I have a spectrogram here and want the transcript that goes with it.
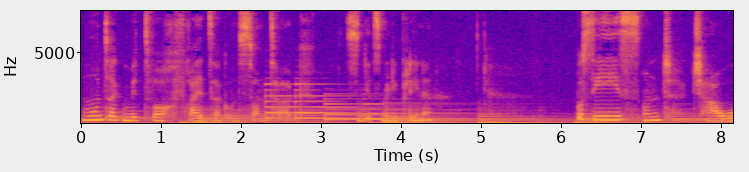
Montag, Mittwoch, Freitag und Sonntag sind jetzt mal die Pläne. Bussis und ciao.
